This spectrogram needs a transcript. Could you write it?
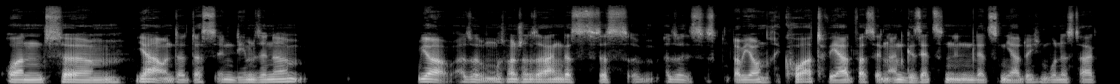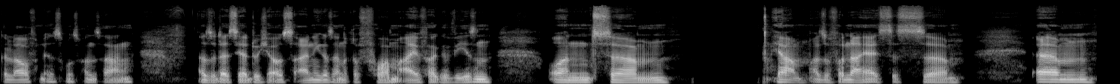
Und ähm, ja, und das in dem Sinne ja, also muss man schon sagen, dass das, ähm, also es ist, glaube ich, auch ein Rekordwert, was in an Gesetzen im letzten Jahr durch den Bundestag gelaufen ist, muss man sagen. Also da ist ja durchaus einiges an Reformeifer gewesen. Und ähm, ja, also von daher ist es ähm, ähm,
